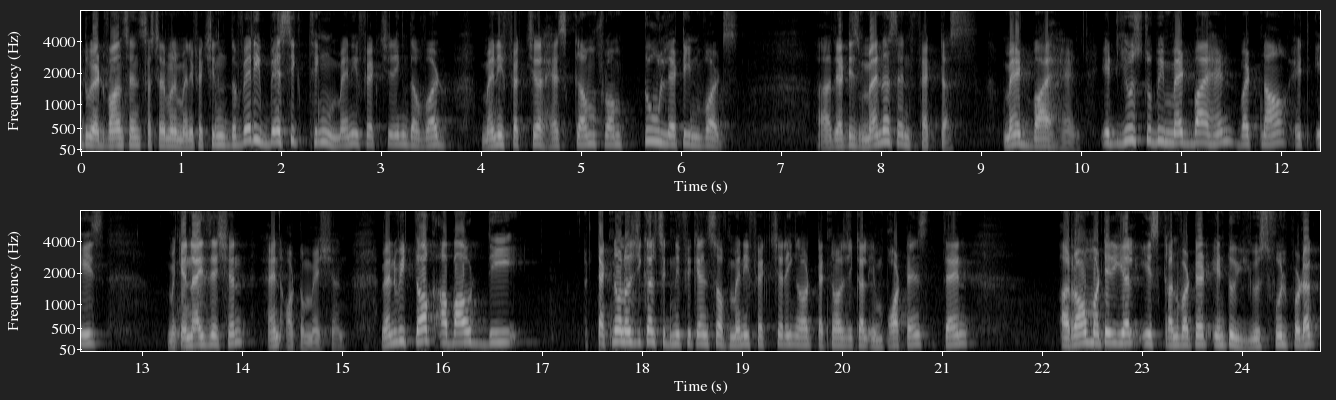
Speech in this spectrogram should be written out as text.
to Advanced and Sustainable Manufacturing. The very basic thing, manufacturing, the word manufacture has come from two Latin words. Uh, that is manus and factus, made by hand. It used to be made by hand, but now it is mechanization and automation. When we talk about the technological significance of manufacturing or technological importance, then a raw material is converted into useful product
